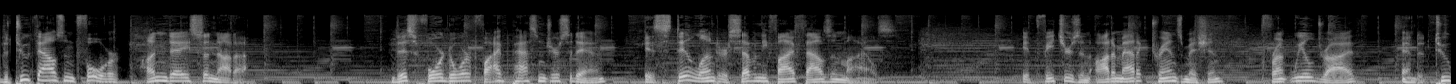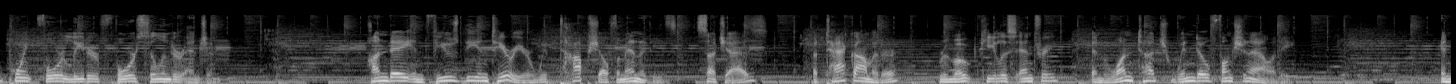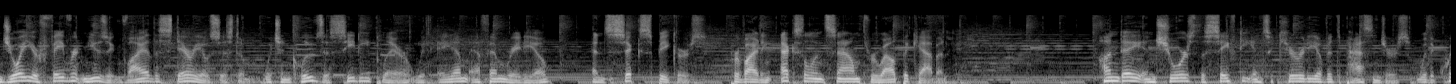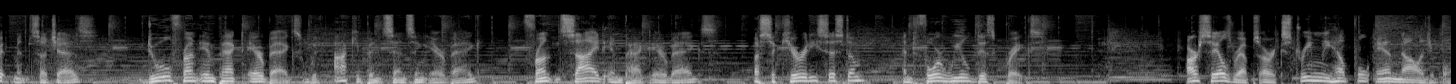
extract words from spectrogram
the 2004 Hyundai Sonata. This four-door, five-passenger sedan is still under 75,000 miles. It features an automatic transmission, front-wheel drive, and a 2.4-liter four-cylinder engine. Hyundai infused the interior with top-shelf amenities such as a tachometer, remote keyless entry, and one-touch window functionality. Enjoy your favorite music via the stereo system, which includes a CD player with AM-FM radio and six speakers, providing excellent sound throughout the cabin. Hyundai ensures the safety and security of its passengers with equipment such as dual front impact airbags with occupant sensing airbag, front side impact airbags, a security system, and four-wheel disc brakes. Our sales reps are extremely helpful and knowledgeable.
